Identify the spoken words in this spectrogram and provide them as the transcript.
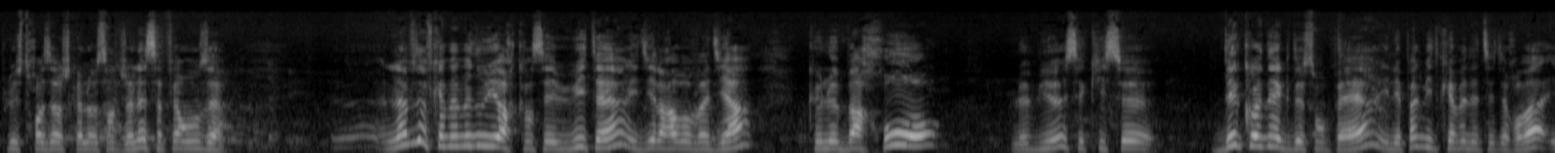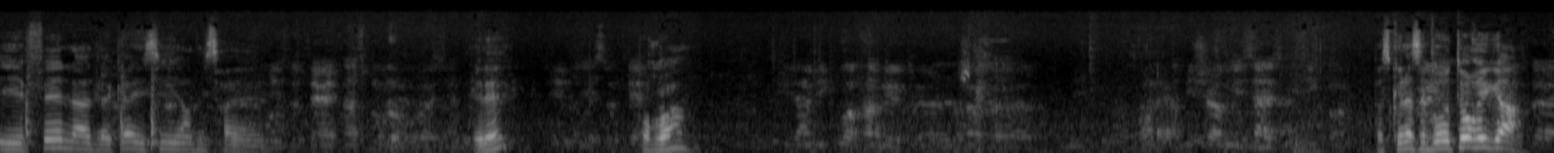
plus 3 heures jusqu'à Los Angeles, ça fait 11 heures. Euh, L'Avdov, quand même à New York, quand c'est 8 heures, il dit le Rav Ovadia que le Bacho, le mieux, c'est qu'il se déconnecte de son père, il n'est pas mis de kavan, etc. Et il fait la dlaka ici en Israël. Elle est? Pourquoi? Il a un avec le Parce que là, c'est Beoto Riga. Euh,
